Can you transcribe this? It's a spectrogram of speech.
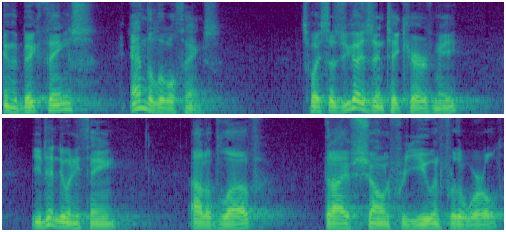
in the big things and the little things. So he says, You guys didn't take care of me. You didn't do anything out of love that I have shown for you and for the world.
